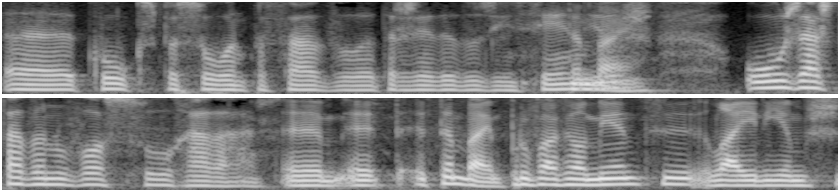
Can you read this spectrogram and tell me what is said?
uh, com o que se passou ano passado, a tragédia dos incêndios? Também. Ou já estava no vosso radar? Uh, também, provavelmente lá iríamos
